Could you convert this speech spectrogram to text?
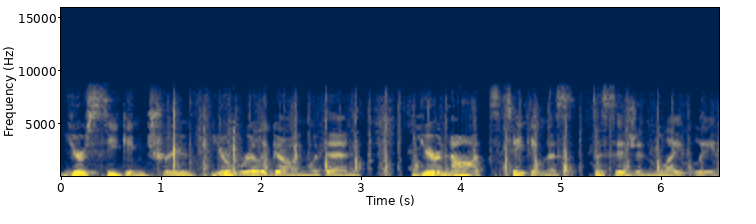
you're seeking truth. You're really going within. You're not taking this decision lightly.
